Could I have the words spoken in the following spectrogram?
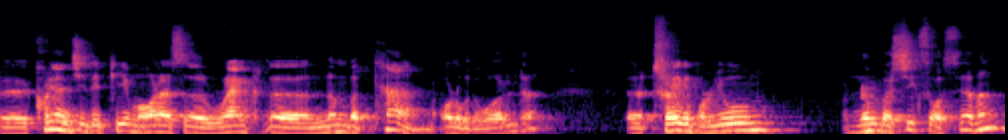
Uh, Korean GDP more or less uh, ranked uh, number 10 all over the world. Uh, trade volume number 6 or 7.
